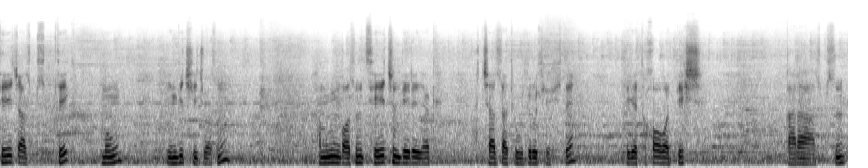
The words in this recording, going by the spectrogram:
цээж алдалтыг мөн ингэж хийж болно. Хамгийн гол нь цээжин дээрээ яг ачаалаа төвлөрүүлэх хэрэгтэй. Тэгээ тохоогоо дэгш гараа алдсан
